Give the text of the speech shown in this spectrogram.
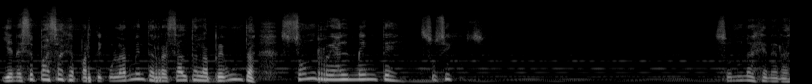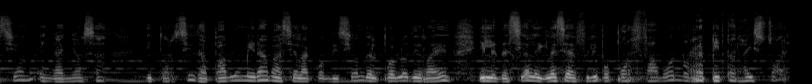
Y en ese pasaje particularmente resalta la pregunta, ¿son realmente sus hijos? Son una generación engañosa y torcida. Pablo miraba hacia la condición del pueblo de Israel y le decía a la iglesia de Filipo, por favor no repitan la historia.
